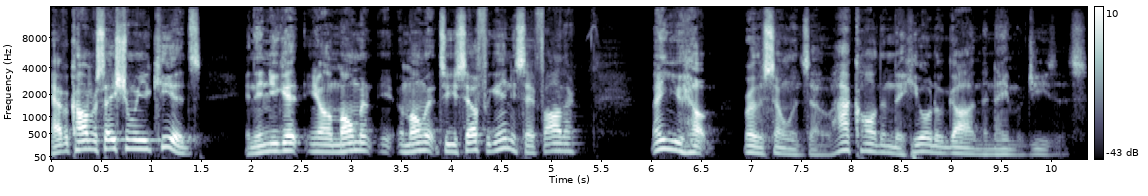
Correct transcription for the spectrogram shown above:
have a conversation with your kids and then you get you know a moment a moment to yourself again you say father may you help brother so and so i call them the healed of god in the name of jesus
